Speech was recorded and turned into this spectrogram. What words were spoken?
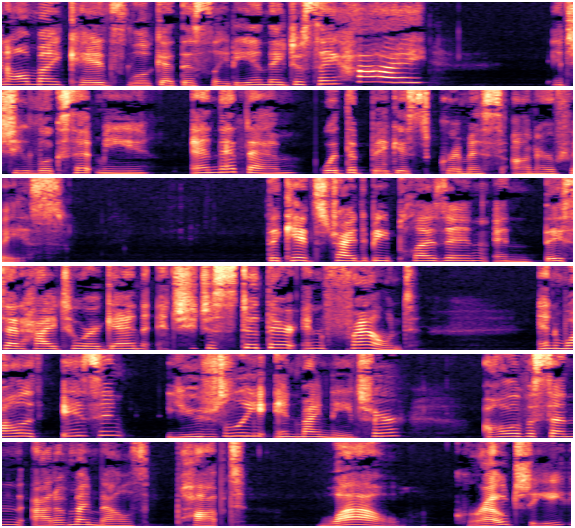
and all my kids look at this lady and they just say, Hi. And she looks at me and at them with the biggest grimace on her face. The kids tried to be pleasant and they said hi to her again, and she just stood there and frowned. And while it isn't usually in my nature, all of a sudden out of my mouth popped, Wow, grouchy.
